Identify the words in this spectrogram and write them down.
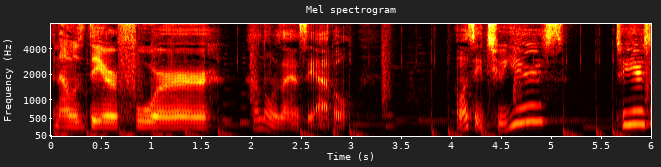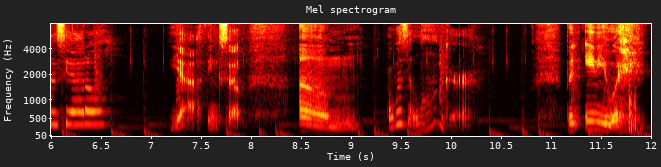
and I was there for how long was I in Seattle? I want to say two years, two years in Seattle. Yeah, I think so. Um, or was it longer? But anyway,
